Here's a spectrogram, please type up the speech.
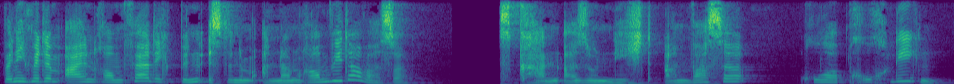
wenn ich mit dem einen Raum fertig bin, ist in dem anderen Raum wieder Wasser. Es kann also nicht am Wasserrohrbruch liegen.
